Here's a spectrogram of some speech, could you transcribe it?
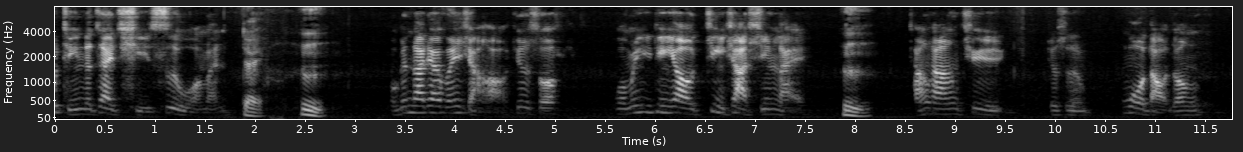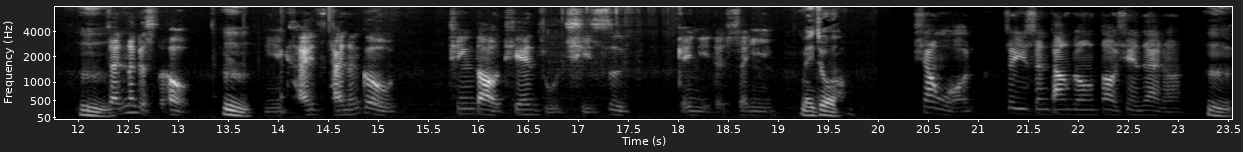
不停的在启示我们。对，嗯，我跟大家分享啊，就是说，我们一定要静下心来，嗯，常常去就是默祷中，嗯，在那个时候，嗯，你才才能够听到天主启示给你的声音。没错，像我这一生当中到现在呢，嗯，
